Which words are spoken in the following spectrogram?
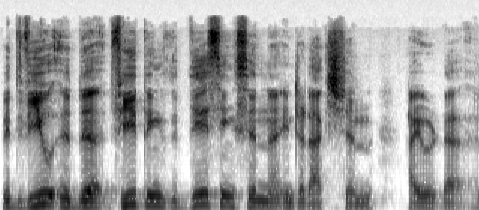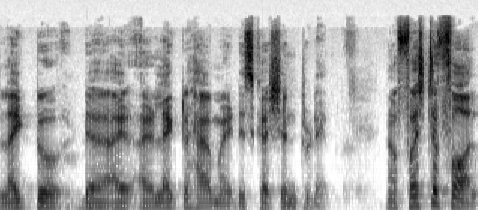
With view, uh, the few things, these things in uh, introduction, I would uh, like to, uh, I, I'd like to have my discussion today. Now, first of all,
